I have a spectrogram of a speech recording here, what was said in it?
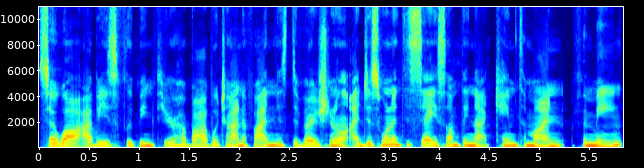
So while Abby's flipping through her Bible trying to find this devotional, I just wanted to say something that came to mind for me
